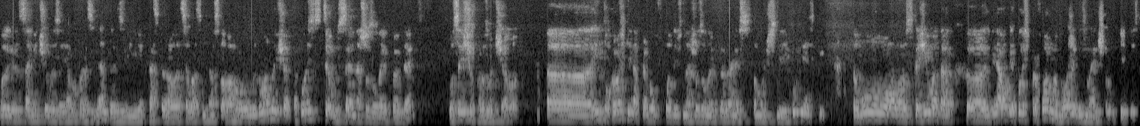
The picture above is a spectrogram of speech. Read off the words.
Ви самі чули заяву президента, яка спиралася власне на слова головнокомандуюча. Так ось це усе наша зона відповідальності. Усе, що прозвучало. Е, і Покровський напрямок входить в нашу зону відповідальності, в тому числі і Куп'янський. Тому, скажімо так, е, для якоїсь проформи може і зменшувати кількість.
